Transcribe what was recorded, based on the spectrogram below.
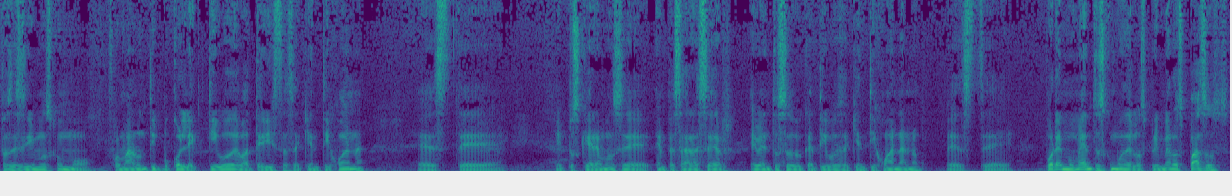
pues decidimos como formar un tipo colectivo de bateristas aquí en Tijuana. Este, y pues queremos empezar a hacer eventos educativos aquí en Tijuana, ¿no? Este, por el momento es como de los primeros pasos.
